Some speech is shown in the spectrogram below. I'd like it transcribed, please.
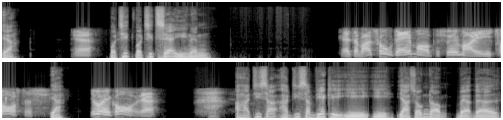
Ja. Ja. Hvor tit, hvor tit ser I hinanden? Ja, der var to damer og besøgte mig i torsdags. Ja. Det var i går, ja. Og har de så, har de så virkelig i, i jeres ungdom været, været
